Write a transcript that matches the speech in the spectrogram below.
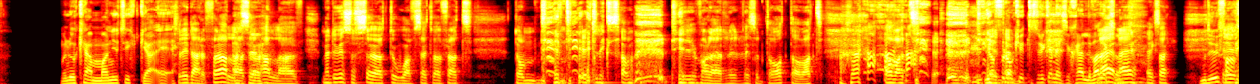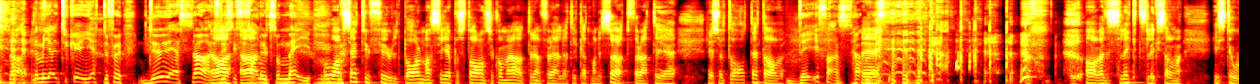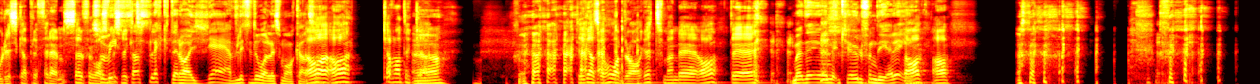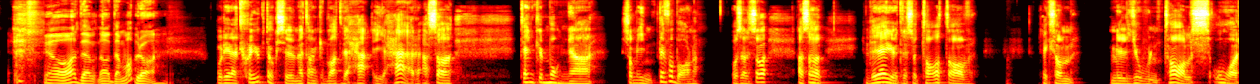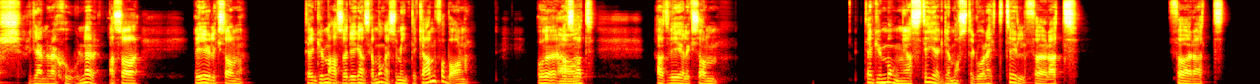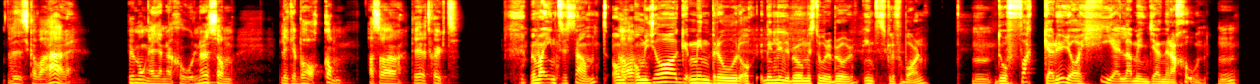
Men då kan man ju tycka... Eh, Så det är därför alla, Alltså- alltså, alla... Men du är så söt oavsett varför att de, det, är liksom, det är ju bara resultat av att... Av att ja, för de kan ju inte trycka ner sig själva Nej, liksom. nej, exakt. Men du är fan stö- Nej men jag tycker det är jätteful. Du är söt, Ja, du ser ja. fan ut som mig. Oavsett hur fult barn man ser på stan så kommer alltid en förälder tycka att man är söt för att det är resultatet av, Det är ju fan sant. av en släkts liksom historiska preferenser för vad Så som är vissa släkter har jävligt dålig smak alltså. Ja, ja, kan man tycka. Ja. Det är ganska hårdraget, men det, ja, det, Men det är ju en kul fundering. ja, ja. Ja, den, ja, den var bra. Och det är rätt sjukt också med tanke på att vi här är här. Alltså, tänk hur många som inte får barn. Och sen så, alltså, det är ju ett resultat av liksom miljontals års generationer. Alltså, det är ju liksom, tänk hur, alltså det är ganska många som inte kan få barn. Och alltså att, att vi är liksom, tänk hur många steg det måste gå rätt till för att, för att vi ska vara här. Hur många generationer som ligger bakom. Alltså, det är rätt sjukt. Men vad intressant, om, Ja. om jag, min bror och min lillebror och min storebror inte skulle få barn, Mm. då fuckar ju jag hela min generation. Mm.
